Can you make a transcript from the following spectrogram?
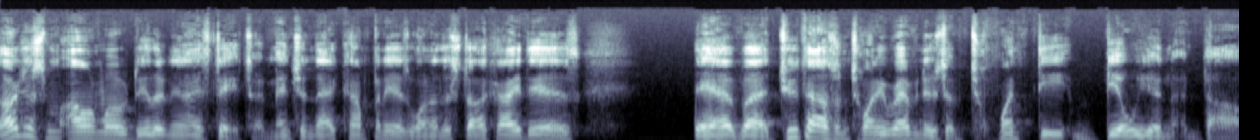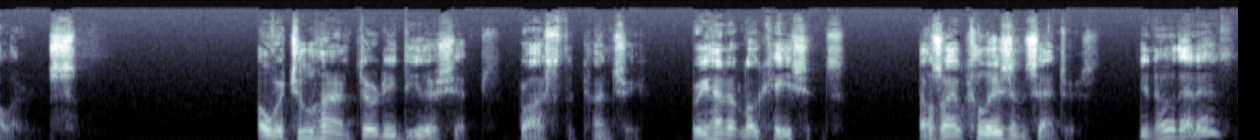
Largest automotive dealer in the United States. I mentioned that company as one of the stock ideas. They have uh, 2020 revenues of $20 billion. Over 230 dealerships across the country, 300 locations. They also have collision centers. You know who that is?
